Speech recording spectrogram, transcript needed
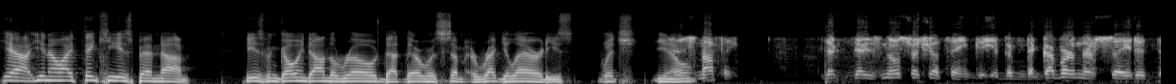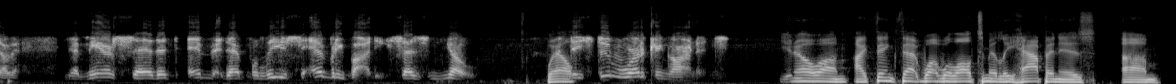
Yeah, you know, I think he has been um, he has been going down the road that there was some irregularities, which you know, There's nothing. There, there is no such a thing. Even the governor said it. The, the mayor said it. ev the police, everybody says no. well, They're still working on it. You know, um, I think that what will ultimately happen is um,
